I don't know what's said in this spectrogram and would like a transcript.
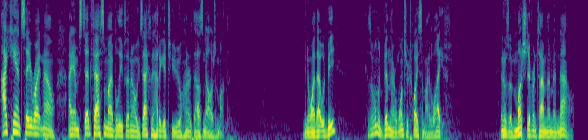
I can't say right now, I am steadfast in my belief that I know exactly how to get you to $100,000 a month. You know why that would be? Because I've only been there once or twice in my life. And it was a much different time than I'm in now.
